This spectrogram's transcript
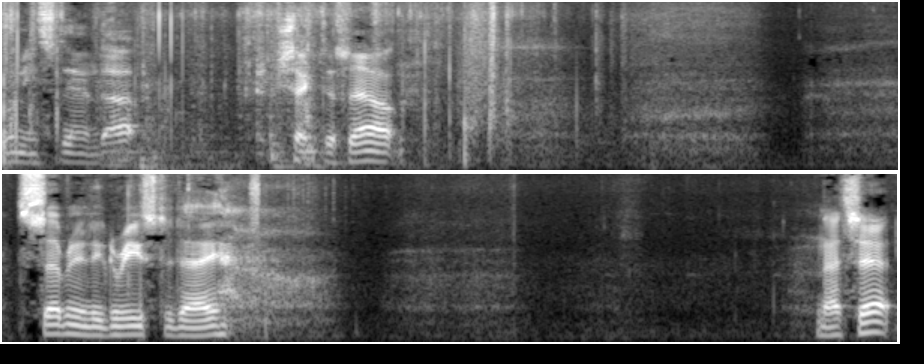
let me stand up and check this out. 70 degrees today. And that's it.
